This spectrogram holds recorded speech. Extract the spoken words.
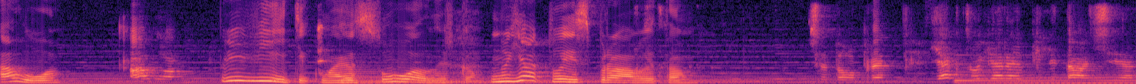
Алло. Алло, Привітик, моє сонечко. Ну як твої справи там? все добре. Як твоя реабілітація?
